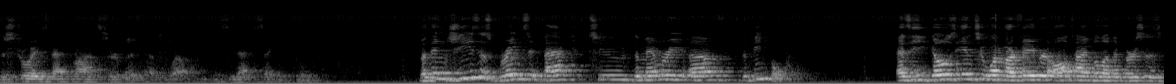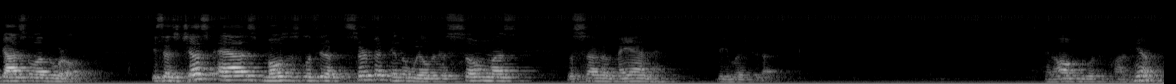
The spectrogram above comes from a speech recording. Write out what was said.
destroys that bronze serpent as well. You can see that in 2 Kings. But then Jesus brings it back to the memory of the people as he goes into one of our favorite all time beloved verses God so loved the world. He says, Just as Moses lifted up the serpent in the wilderness, so must the Son of Man be lifted up. And all who look upon him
